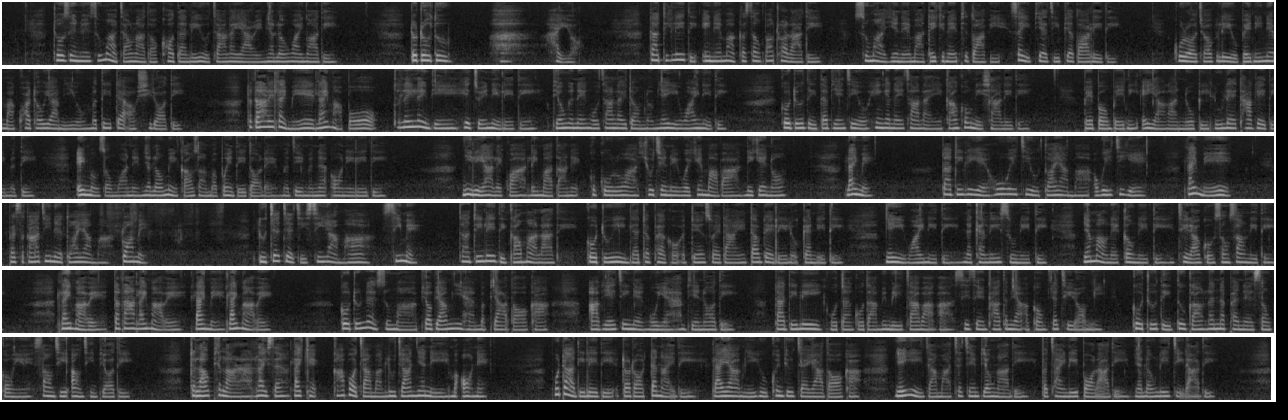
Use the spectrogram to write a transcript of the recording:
ထိုစဉ်တွင်စူးမကြောင်းလာသောခေါ်တန်လေးကိုကြားလိုက်ရရင်မျက်လုံးဝိုင်းသွားသည်တိုးတိုးသူဟာဟိုက်ရောတာတီးလေးသည်အိမ်ထဲမှကစုံပေါက်ထွက်လာသည်စူးမရင်ထဲမှဒိတ်ကနေဖြစ်သွားပြီးစိတ်ပြက်ကြီးပြက်သွားလေသည် ကိုရောကြောကလေးကိုဘယ်နည်းနဲ့မှခွာထုတ်ရမည်ကိုမတိတက်အောင်ရှိတော်သည်တတားလေးလိုက်မယ်လိုက်မှာပေါ့တလိမ့်လိမ့်ပြင်းဟစ်ကျွေးနေလေသည်ပြုံးကနေငိုချလိုက်တော့မလို့မျက်ရည်ဝိုင်းနေသည်ကိုတူးသည်တပ်ပြင်းကြီးကိုဟင်းကနေချလိုက်ရင်ခေါင်းခုန်နေရှာလေသည်ဘဲပုံပေနီအိယာကနိုးပြီးလူးလဲထားခဲ့သည်မသိအိမ်မုံဆောင်မွားနဲ့မျက်လုံးမင်ကောင်းစွာမပွင့်သေးတော့လဲမကြေမနက်အော်နေလေသည်ညီလေးရလဲကွာလိမ့်မာသားနဲ့ကိုကိုတို့ကရှိုးချင်းတွေဝယ်ခဲ့မှာပါနေခဲ့နော် လိုက်မယ်တာတီးလေးရဲ့ဟိုးဝေးကြီးကိုသွားရမှာအဝေးကြီးရဲ့လိုက်မယ်ဘတ်စကားကြီးနဲ့သွားရမှာတွားမယ်လူကြက်ကြက်ကြီးစီးရမှာစီးမယ်တာတီးလေးဒီကောင်းမှလားသည်ကိုတူးဤလက်တစ်ဖက်ကိုအတင်းဆွဲတိုင်းတောက်တဲ့လေးလိုကတ်နေသည်မျက်ရည်ဝိုင်းနေသည်နှကန်းလေးစူနေသည်မျက်မှောင်လည်းကုပ်နေသည်ခြေထောက်ကိုဆုံဆောက်နေသည်လိုက်မှာပဲတတလိုက်မှာပဲလိုက်မယ်လိုက်မှာပဲ ကိုတူးနဲ့စူးမှာပျော်ပြောင်းမြည်ဟန်မပြတော့အခါအာပြဲကြီးနဲ့ငိုရန်ဟန်ပြင်းတော့သည်တာတီးလေးကိုတန်ကိုတာမိမိကြားပါကစီစဉ်ထားသမျှအကုန်ပြတ်ချီတော်မူကိုတူးသည်သူ့ကောင်းလက်နှစ်ဖက်နဲ့ဆုံကုန်ရင်စောင့်ကြီးအောင်ကြီးပြောသည်တလောက်ဖြစ်လာတာလိုက်စမ်းလိုက်ခဲ့ကားပေါ်ကြမှာလူကြားညက်နေမအော်နဲ့ဘုဒ္ဓဒီလေးသည်တော်တော်တက်နိုင်သည်လိုက်ရမည်ဟုခွင့်ပြုချက်ရသောအခါမျက်ရည်ကြားမှာချက်ချင်းပြုံးလာသည်ပချိုင်လေးပေါ်လာသည်မျက်လုံးလေးကြည်လာသည်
